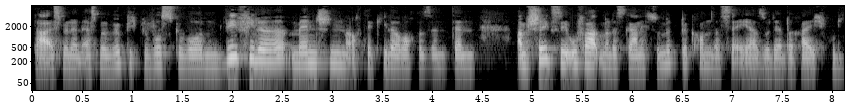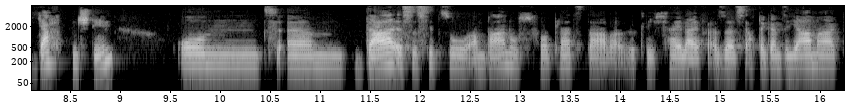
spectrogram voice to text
Da ist mir dann erstmal wirklich bewusst geworden, wie viele Menschen auf der Kieler Woche sind, denn am Schilkseeufer hat man das gar nicht so mitbekommen, das ist ja eher so der Bereich, wo die Yachten stehen. Und ähm, da ist es jetzt so am Bahnhofsvorplatz, da war wirklich Highlife, also da ist auch der ganze Jahrmarkt.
